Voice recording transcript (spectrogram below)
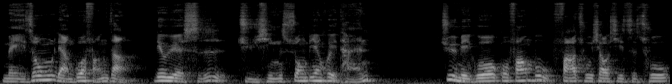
美中两国防长六月十日举行双边会谈。据美国国防部发出消息指出，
